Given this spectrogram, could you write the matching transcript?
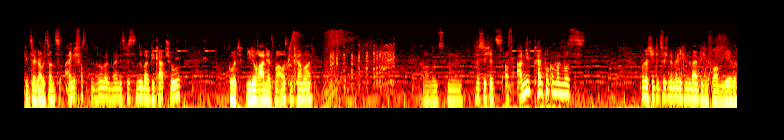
Gibt es ja, glaube ich, sonst eigentlich fast meines Wissens nur bei Pikachu. Gut, Nidoran jetzt mal ausgeklammert. Ansonsten wüsste ich jetzt auf Anhieb kein Pokémon, wo es Unterschiede zwischen der männlichen und weiblichen Form gäbe.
